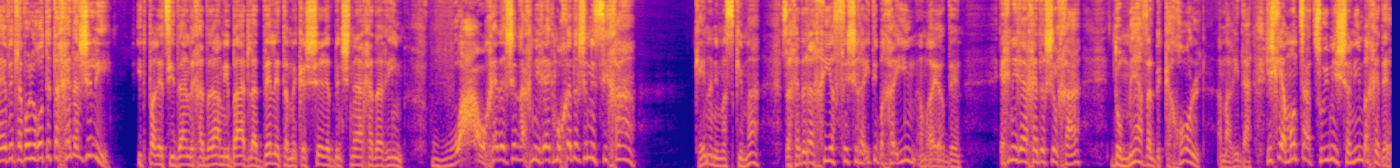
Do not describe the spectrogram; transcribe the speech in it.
חייבת לבוא לראות את החדר שלי! התפרץ עידן לחדרה מבעד לדלת המקשרת בין שני החדרים. וואו, החדר שלך נראה כמו חדר של נסיכה! כן, אני מסכימה, זה החדר הכי יפה שראיתי בחיים, אמרה ירדן. איך נראה החדר שלך? דומה אבל בכחול, אמר עידן. יש לי המון צעצועים ישנים בחדר.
